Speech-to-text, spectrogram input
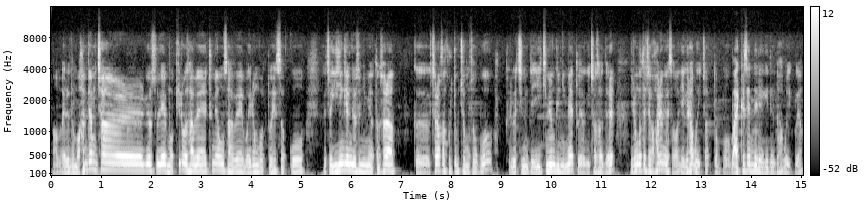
어, 뭐 예를 들어 뭐 한병철 교수의 뭐 피로사회, 투명사회 뭐 이런 것도 했었고 그렇죠 이진경 교수님이 어떤 철학 그 철학과 굴뚝청소부 그리고 지금 이제 이 김용규님의 또 여기 저서들 이런 것들 제가 활용해서 얘기를 하고 있죠. 또 뭐 마이클 샌델의 얘기들도 하고 있고요.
